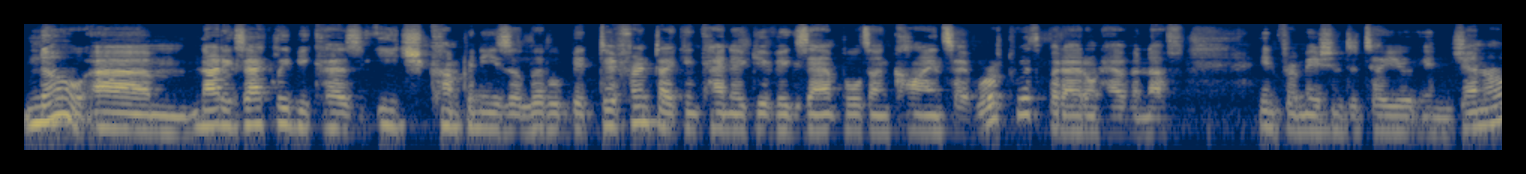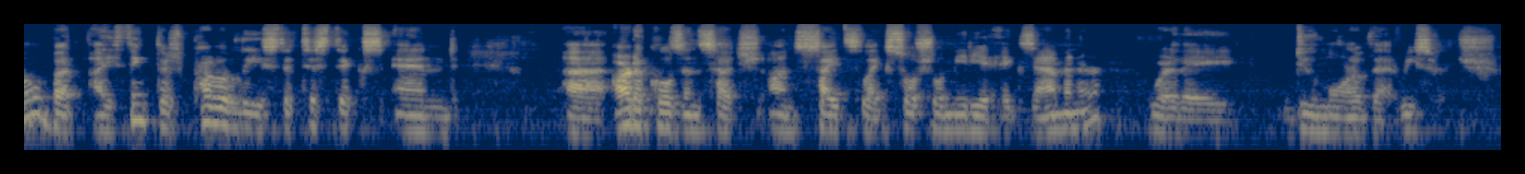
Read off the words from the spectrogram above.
No, um, not exactly because each company is a little bit different. I can kind of give examples on clients I've worked with, but I don't have enough information to tell you in general. But I think there's probably statistics and uh, articles and such on sites like Social Media Examiner where they do more of that research.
